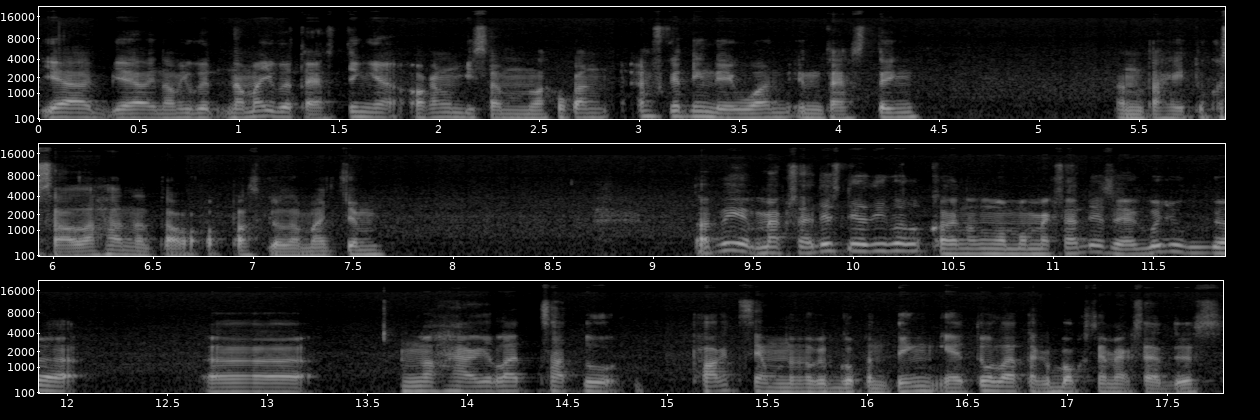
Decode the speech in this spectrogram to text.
Ya ya namanya juga namanya juga testing ya. Orang bisa melakukan everything they want in testing entah itu kesalahan atau apa segala macem. Tapi Mercedes nih gue karena ngomong Mercedes ya gue juga eh, nge-highlight satu parts yang menurut gue penting yaitu letterboxnya Mercedes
